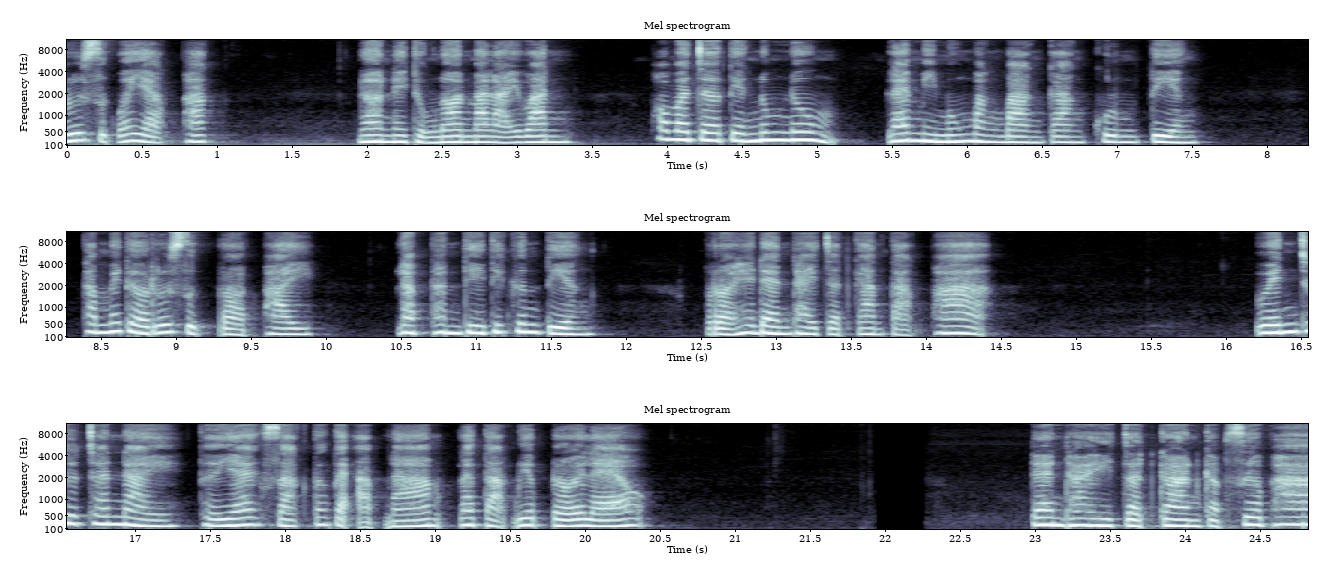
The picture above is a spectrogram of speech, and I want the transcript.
รู้สึกว่าอยากพัก นอนในถุงนอนมาหลายวัน พอมาเจอเตียงนุ่มๆ และมีมุ้งบางๆกลางคลุมเตียงทำให้เธอรู้สึกปลอดภัย หลับทันทีที่ขึ้นเตียง ปล่อยให้แดนไทยจัดการตากผ้า เว้นชุดชั้นใน เธอแยกซักตั้งแต่อาบน้ำและตากเรียบร้อยแล้ว แดนไทยจัดการกับเสื้อผ้า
